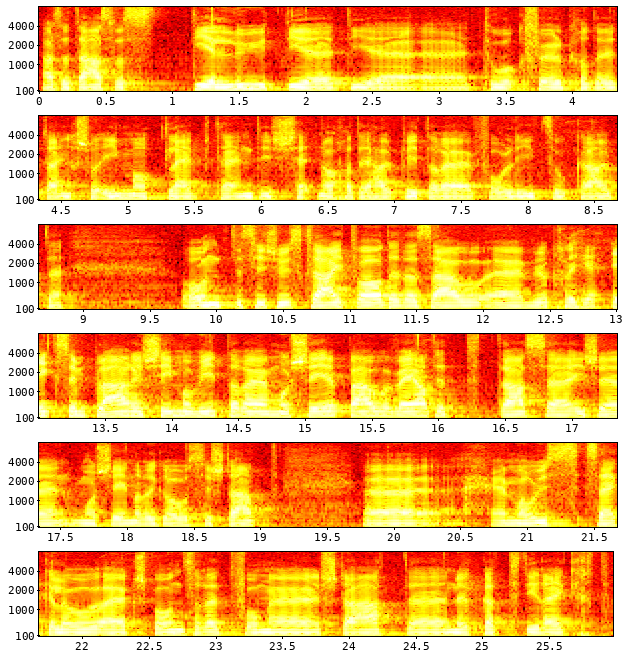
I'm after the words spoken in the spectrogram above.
Also das, was die Leute, die, die äh, Turkvölker dort eigentlich schon immer gelebt haben, ist, hat nachher halt wieder äh, voll Einzug gehalten. Und es ist uns gesagt worden, dass auch äh, wirklich exemplarisch immer wieder äh, Moscheen gebaut werden. Das äh, ist eine Moschee in einer grossen Stadt. Äh, haben wir uns sagen lassen, äh, gesponsert vom äh, Staat, nicht direkt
